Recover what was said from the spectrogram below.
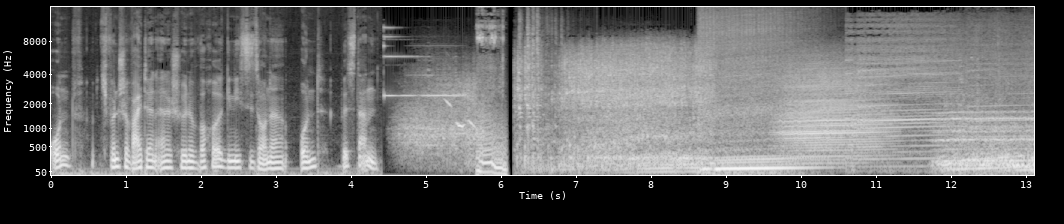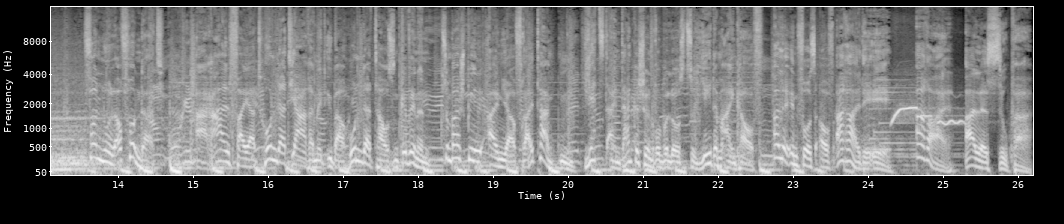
und ich wünsche weiterhin eine schöne Woche, genießt die Sonne und bis dann. Von 0 auf 100. Aral feiert 100 Jahre mit über 100.000 Gewinnen. Zum Beispiel ein Jahr frei tanken. Jetzt ein Dankeschön, rubbellos zu jedem Einkauf. Alle Infos auf aral.de. Aral, alles super.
